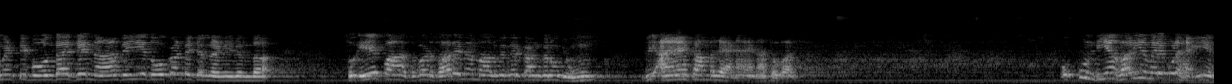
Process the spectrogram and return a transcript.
ਮਿੰਟ ਹੀ ਬੋਲਦਾ ਜੇ ਨਾ ਦੇਈਏ 2 ਘੰਟੇ ਚੱਲਣ ਨਹੀਂ ਦਿੰਦਾ। ਸੋ ਇਹ ਪਾਸਵਰਡ ਸਾਰੇ ਮੈਂ ਮਾਲਵਿੰਦਰ ਕੰਗ ਨੂੰ ਕਿਉਂ ਵੀ ਐਂ ਕੰਮ ਲੈਣਾ ਇਹਨਾਂ ਤੋਂ ਬਸ। ਉਹ ਕੁੰਡੀਆਂ ਸਾਰੀਆਂ ਮੇਰੇ ਕੋਲ ਹੈਗੀਆਂ।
